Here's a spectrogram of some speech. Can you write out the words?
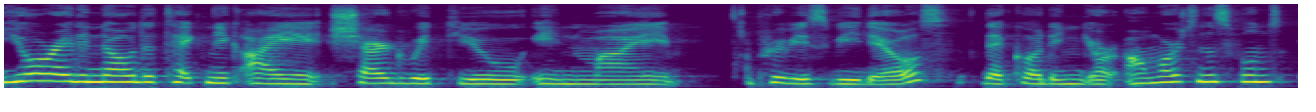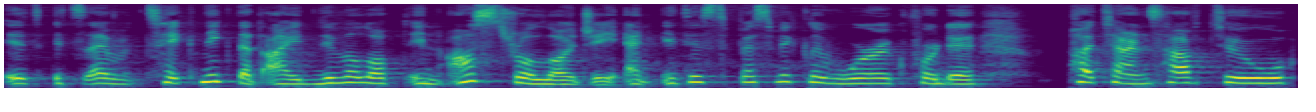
you already know the technique I shared with you in my previous videos, decoding your unworthiness wounds. It's, it's a technique that I developed in astrology, and it is specifically work for the patterns, how to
